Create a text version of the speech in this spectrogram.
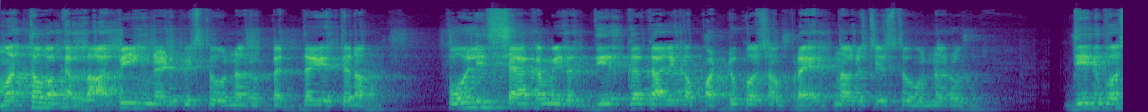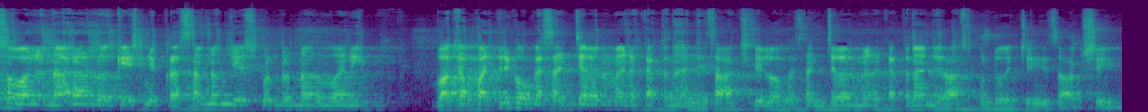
మొత్తం ఒక లాబింగ్ నడిపిస్తూ ఉన్నారు పెద్ద ఎత్తున. పోలీస్ శాఖ మీద దీర్ఘకాలిక పట్టు కోసం ప్రయత్నాలు చేస్తూ ఉన్నారు. దీనికోసం వాళ్ళు నారా లోకేష్ని ప్రసన్నం చేసుకుంటున్నారు అని. ఒక పత్రిక ఒక సంచలనమైన కథనాన్ని సాక్షిలో ఒక సంచలనమైన కథనాన్ని రాసుకుంటూ వచ్చింది సాక్షి.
